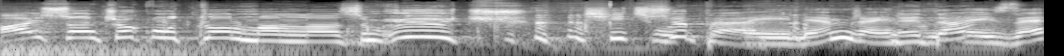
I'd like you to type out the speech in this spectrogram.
Aysun çok mutlu olman lazım. Üç. Hiç Süper. mutlu değilim Reyhan Neden? teyze.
